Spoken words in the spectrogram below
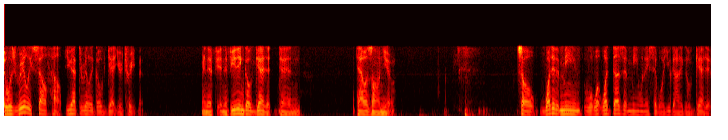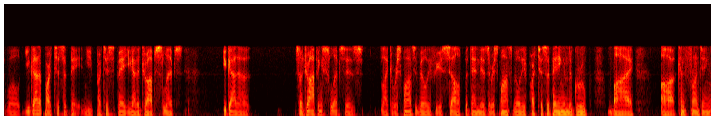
it was really self help. You had to really go get your treatment, and if and if you didn't go get it, then that was on you. So what did it mean? What what does it mean when they said, "Well, you got to go get it"? Well, you got to participate, and you participate. You got to drop slips. You got to. So dropping slips is like a responsibility for yourself, but then there's a responsibility of participating in the group by uh, confronting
